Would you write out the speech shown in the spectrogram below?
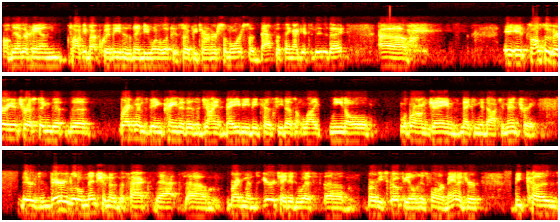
on the other hand, talking about Quibi has made me want to look at Sophie Turner some more, so that's the thing I get to do today. Uh, it's also very interesting that the Bregman's being painted as a giant baby because he doesn't like mean old LeBron James making a documentary there's very little mention of the fact that um, Bregman's irritated with um, Brodie Scoffield, his former manager, because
